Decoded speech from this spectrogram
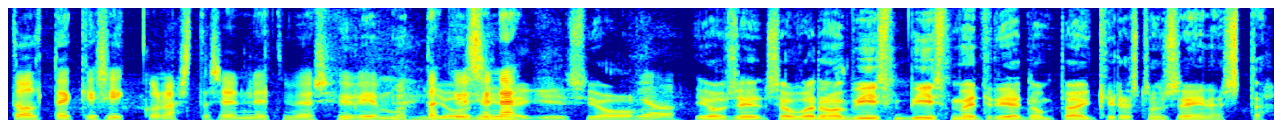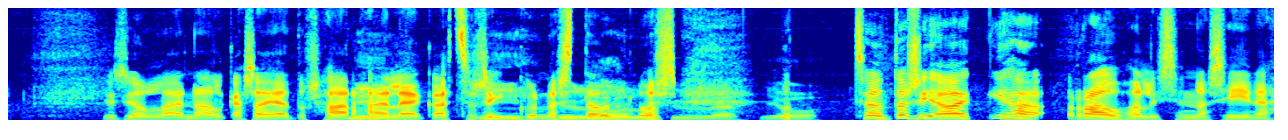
tuolta tekisi ikkunasta sen nyt myös hyvin, mutta joo, kyllä se, nä- joo. joo. joo se, se, on varmaan viisi, viisi metriä tuon pääkirjaston seinästä. Jos jollain alkaisi ajatus harhailla niin, ja katsoisi niin, ikkunasta kyllä, ulos. Kyllä, joo. se on tosi ihan rauhallisena siinä,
